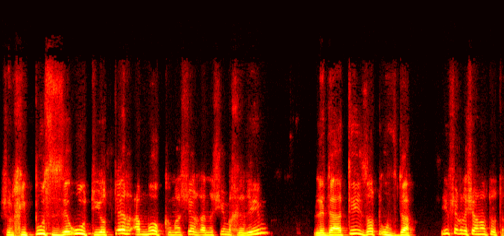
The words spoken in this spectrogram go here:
של חיפוש זהות יותר עמוק מאשר אנשים אחרים, לדעתי זאת עובדה. אי אפשר לשנות אותה.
